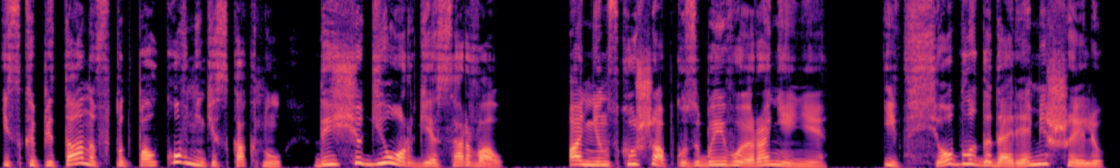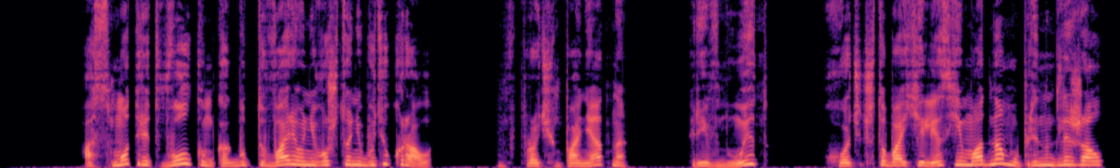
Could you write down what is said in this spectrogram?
из капитанов в подполковнике скакнул, да еще Георгия сорвал. Аннинскую шапку за боевое ранение. И все благодаря Мишелю. А смотрит волком, как будто Варя у него что-нибудь украла. Впрочем, понятно, ревнует, хочет, чтобы Ахиллес ему одному принадлежал.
